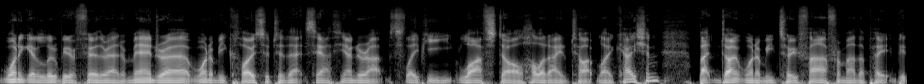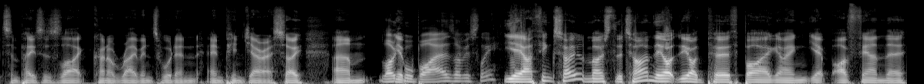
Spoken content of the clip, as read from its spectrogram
want to get a little bit further out of Mandurah, want to be closer to that South Yunderup sleepy lifestyle holiday type location, but don't want to be too far from other pe- bits and pieces like kind of Ravenswood and, and Pinjarra. So, um, Local buyers, obviously. Yeah, I think so. Most of the time, the the odd Perth buyer going, "Yep, I've found the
